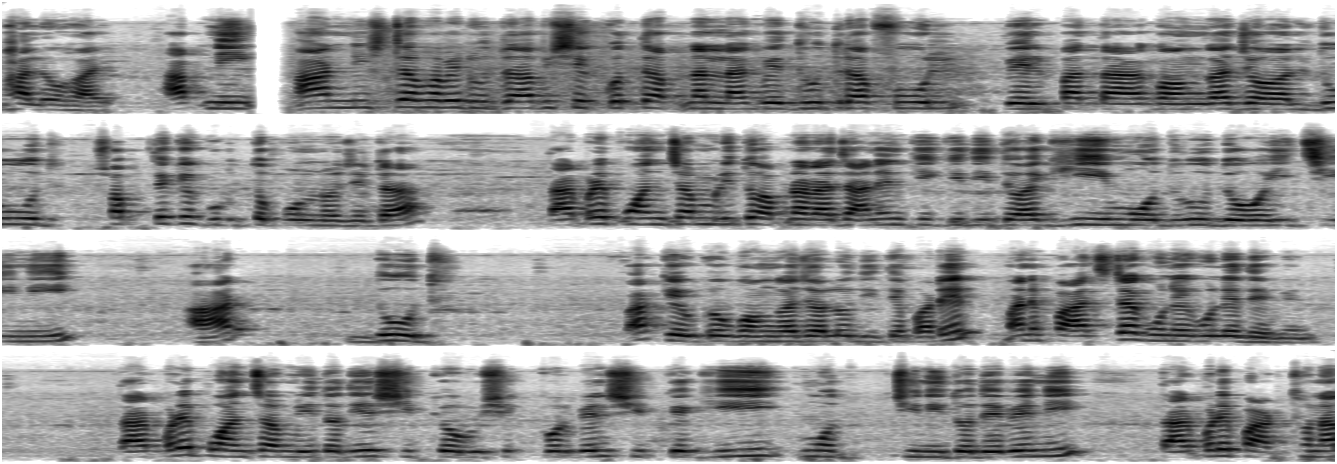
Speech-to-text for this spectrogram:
ভালো হয়। আপনি আর নিষ্ঠাভাবে রুদ্রাভিষেক করতে আপনার লাগবে ধুতরা ফুল, বেলপাতা, গঙ্গা জল, দুধ সব থেকে গুরুত্বপূর্ণ যেটা। তারপরে পঞ্চামৃত আপনারা জানেন কী কী দিতে হয়, ঘি, মধু, দই, চিনি আর দুধ। বা কেউ কেউ গঙ্গা জলও দিতে পারেন মানে পাঁচটা গুনে গুনে দেবেন। তারপরে পঞ্চামৃত দিয়ে শিবকে অভিষেক করবেন, শিবকে ঘি, মধু, চিনি তো দেবেনই। তারপরে প্রার্থনা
